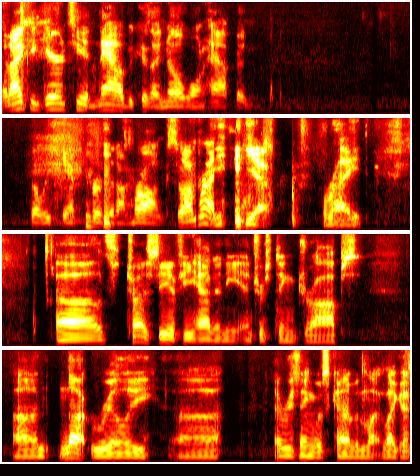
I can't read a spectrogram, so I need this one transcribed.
And I can guarantee it now because I know it won't happen. But we can't prove that I'm wrong. So I'm right. yeah, right. Uh, let's try to see if he had any interesting drops. Uh, not really. Uh, everything was kind of in like, like a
